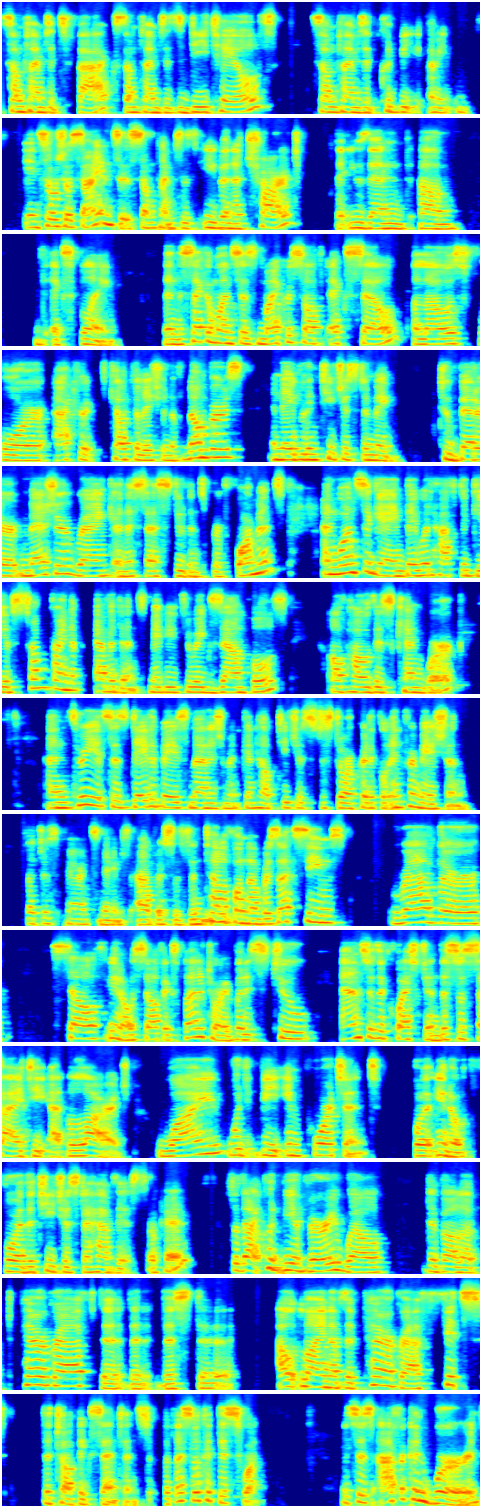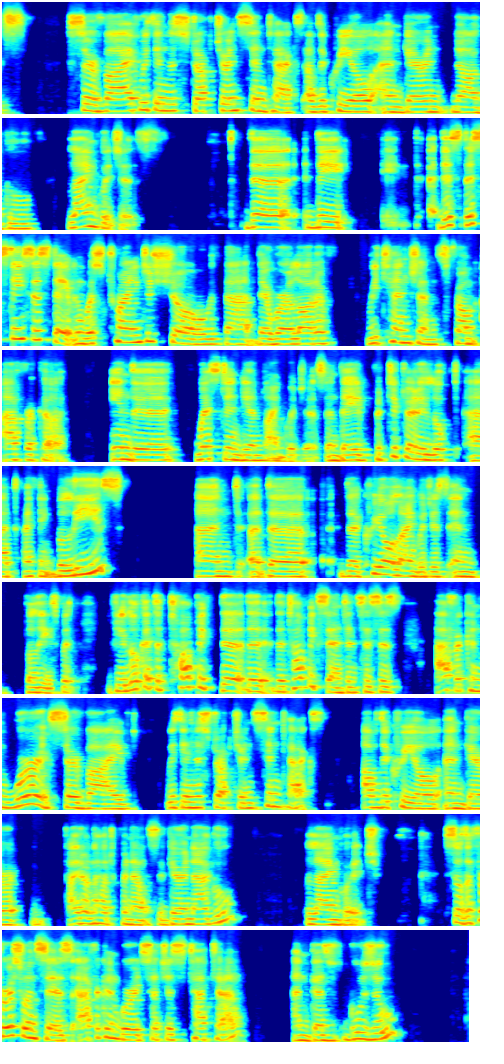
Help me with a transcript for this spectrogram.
sometimes it's facts, sometimes it's details, sometimes it could be, I mean, in social sciences, sometimes it's even a chart that you then um, explain. Then the second one says Microsoft Excel allows for accurate calculation of numbers, enabling teachers to make to better measure, rank, and assess students' performance. And once again, they would have to give some kind of evidence, maybe through examples of how this can work. And three, it says database management can help teachers to store critical information, such as parents' names, addresses, and telephone numbers. That seems rather self, you know, self-explanatory, but it's to answer the question, the society at large, why would it be important for, you know, for the teachers to have this, okay? So that could be a very well developed paragraph. The, the, this, the outline of the paragraph fits the topic sentence. But let's look at this one. It says African words survive within the structure and syntax of the Creole and Garinagu languages. The, the, this, this thesis statement was trying to show that there were a lot of retentions from Africa in the West Indian languages. And they particularly looked at, I think, Belize and uh, the, the Creole languages in Belize. But if you look at the topic, the, the, the topic sentence, it says African words survived within the structure and syntax of the Creole and Gar I don't know how to pronounce it, Garinagu language. So the first one says African words such as tata and guzu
